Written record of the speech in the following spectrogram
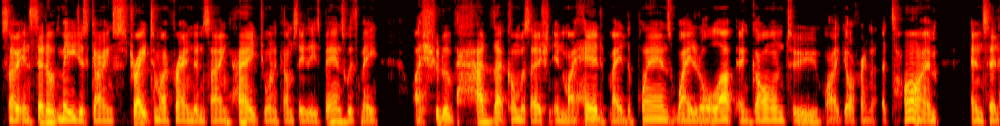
So instead of me just going straight to my friend and saying hey do you want to come see these bands with me I should have had that conversation in my head, made the plans, weighed it all up, and gone to my girlfriend at the time and said,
